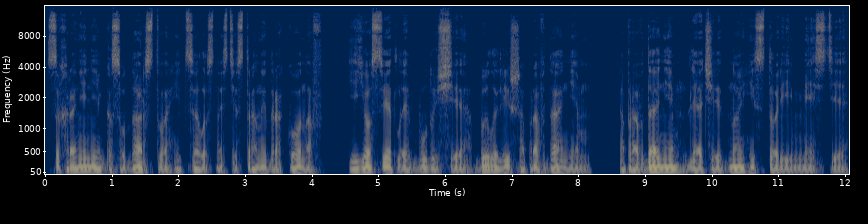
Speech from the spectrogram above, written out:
Сохранение государства и целостности страны драконов, ее светлое будущее было лишь оправданием, оправданием для очередной истории мести.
